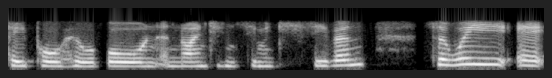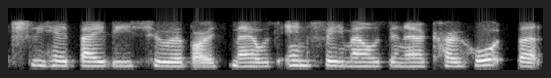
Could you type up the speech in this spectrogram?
people who were born in 1977. So we actually had babies who were both males and females in our cohort, but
